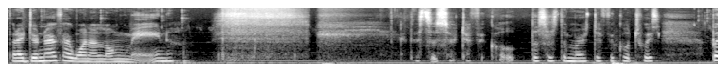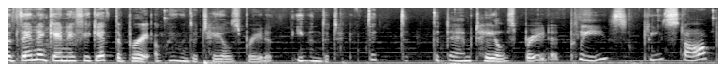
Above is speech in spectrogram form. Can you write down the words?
But I don't know if I want a long mane. This is so difficult. This is the most difficult choice. But then again, if you get the braid, oh, even the tail's braided, even the, the, the, the damn tail's braided. Please, please stop.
